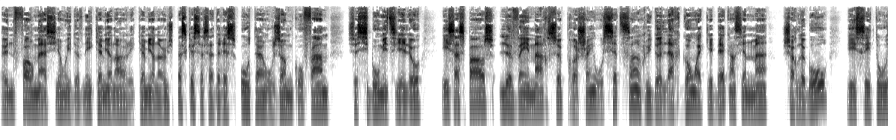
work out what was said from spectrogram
une formation et devenir camionneur et camionneuse parce que ça s'adresse autant aux hommes qu'aux femmes, ce si beau métier-là. Et ça se passe le 20 mars prochain au 700 rue de Largon à Québec, anciennement Charlebourg. Et c'est au,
